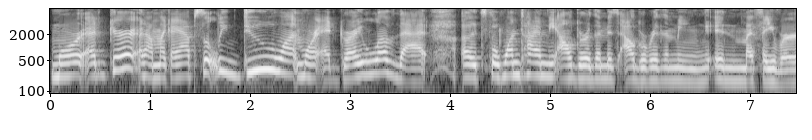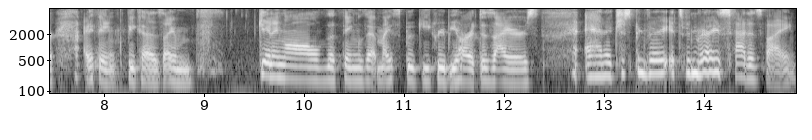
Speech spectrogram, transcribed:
more Edgar? And I'm like, I absolutely do want more Edgar. I love that. Uh, it's the one time the algorithm is algorithming in my favor, I think, because I'm getting all the things that my spooky creepy heart desires. And it's just been very it's been very satisfying.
